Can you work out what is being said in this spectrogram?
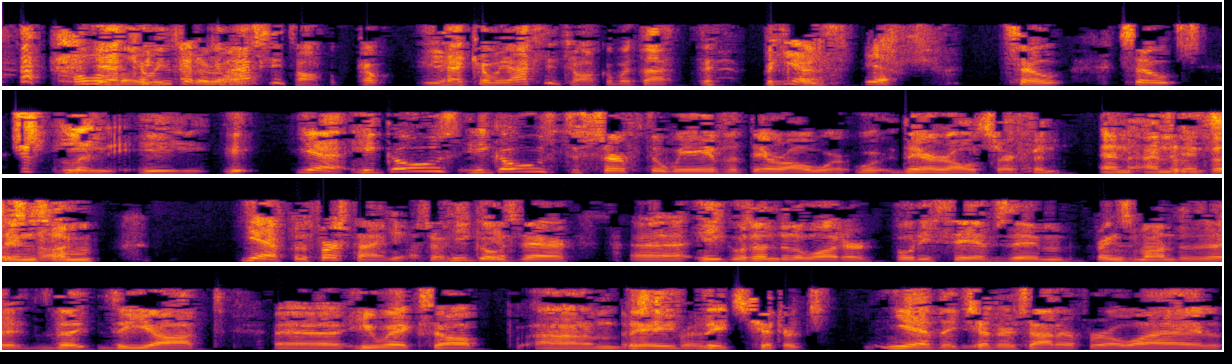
"Oh, yeah, can we, can we actually talk? Can, yeah, can we actually talk about that? Yeah, because yeah. so so Just he, he he yeah he goes he goes to surf the wave that they're all they're all surfing and and it's in time. some yeah for the first time Yeah, so he goes there uh he goes under the water Bodhi saves him brings him onto the the, the yacht uh he wakes up and they they chitter yeah they chitter chatter for a while.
